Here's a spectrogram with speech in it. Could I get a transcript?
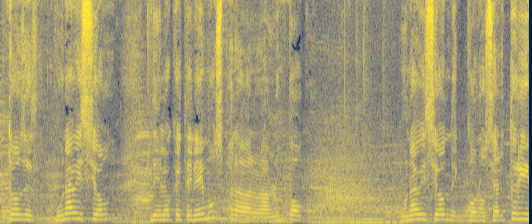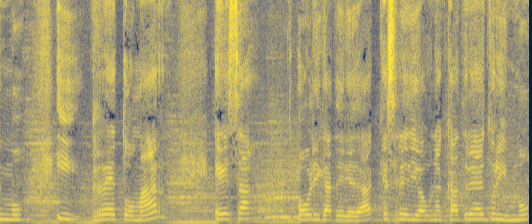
Entonces, una visión de lo que tenemos para valorarlo un poco. Una visión de conocer turismo y retomar esa obligatoriedad que se le dio a una cátedra de turismo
